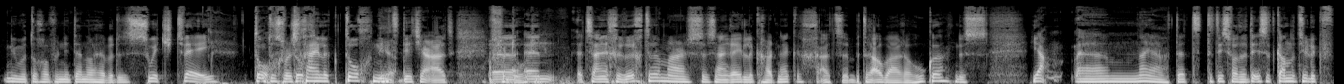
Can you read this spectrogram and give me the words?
nu we het toch over Nintendo hebben. De Switch 2 toch, komt dus waarschijnlijk toch, toch niet ja. dit jaar uit. Uh, en het zijn geruchten, maar ze zijn redelijk hardnekkig uit betrouwbare hoeken. Dus ja, um, nou ja, dat, dat is wat het is. Het kan natuurlijk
